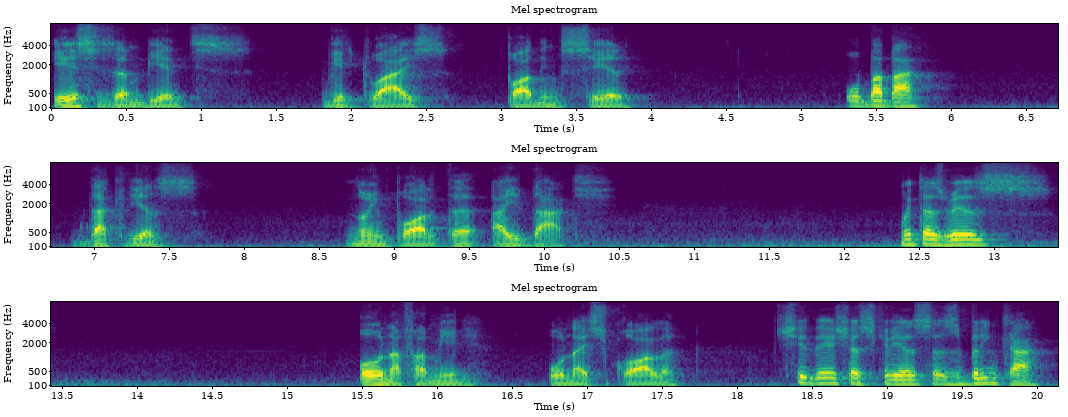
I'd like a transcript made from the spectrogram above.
esses ambientes virtuais podem ser o babá da criança, não importa a idade. Muitas vezes, ou na família, ou na escola, se deixa as crianças brincar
